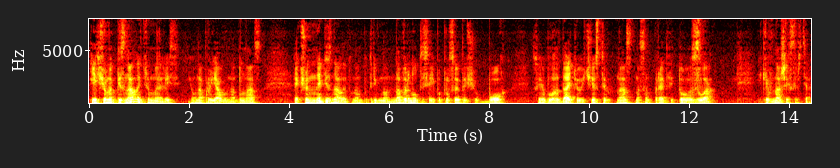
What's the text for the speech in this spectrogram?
І якщо ми пізнали цю милість, і вона проявлена до нас, а якщо не пізнали, то нам потрібно навернутися і попросити, щоб Бог своєю благодаттю очистив нас насамперед від того зла, яке в наших серцях.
